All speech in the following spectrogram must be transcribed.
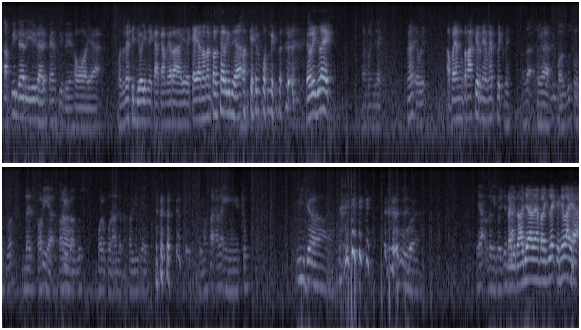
tapi dari dari fans gitu ya. Oh ya. Maksudnya video ini kayak kamera gitu. Kayak nonton konser gitu ya, pakai handphone gitu. yang paling jelek. Yang paling jelek. Nah, yang paling apa yang terakhir nih yang Netflix nih? Enggak, Enggak. ini bagus menurut gua. Dari story ya, story Ah. bagus. Walaupun agak kesel juga ya. Masa elek yang itu. Miga. gua. Ya, udah gitu aja. Udah dah. gitu aja yang paling jelek inilah ya.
